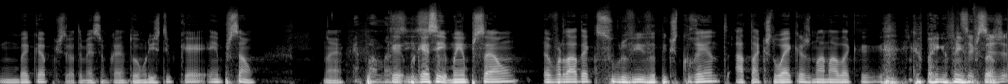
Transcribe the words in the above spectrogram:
um backup, que isto também é um bocado humorístico, que é a impressão. Não é? Epá, Porque, isso- porque assim, uma impressão a verdade é que sobrevive a picos de corrente, a ataques de hackers, não há nada que, que apanhe uma impressão. Seja,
